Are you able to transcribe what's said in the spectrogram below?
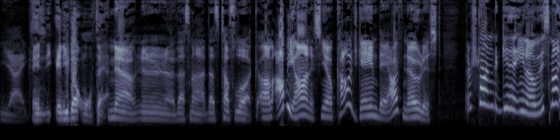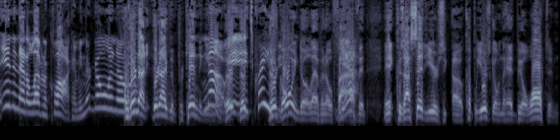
Yikes. And and you don't want that. No, no, no, no, no. That's not that's tough look. Um, I'll be honest, you know, college game day, I've noticed they're starting to get, you know, it's not ending at eleven o'clock. I mean, they're going over. Oh, they're not. They're not even pretending. No, they're, they're, it's crazy. They're going to eleven oh five, and because I said years uh, a couple years ago when they had Bill Walton,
